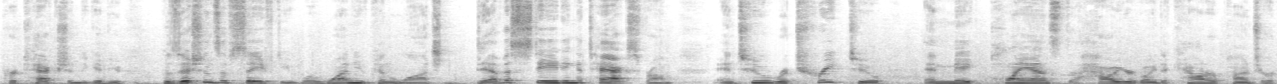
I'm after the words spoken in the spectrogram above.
protection, to give you positions of safety where one, you can launch devastating attacks from, and two, retreat to and make plans to how you're going to counterpunch or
